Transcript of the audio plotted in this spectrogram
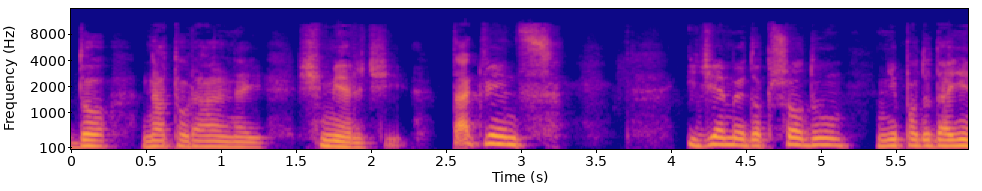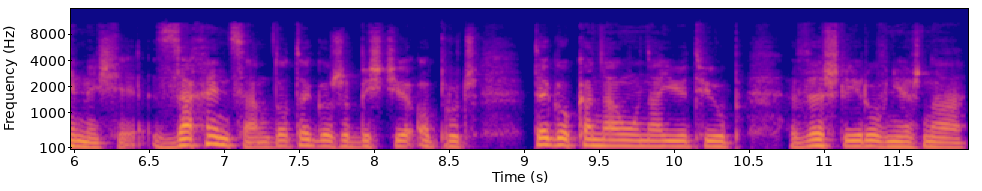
do naturalnej śmierci. Tak więc idziemy do przodu, nie poddajemy się. Zachęcam do tego, żebyście oprócz tego kanału na YouTube weszli również na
